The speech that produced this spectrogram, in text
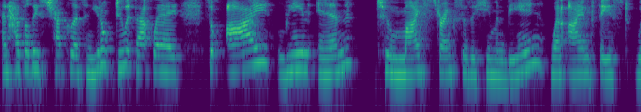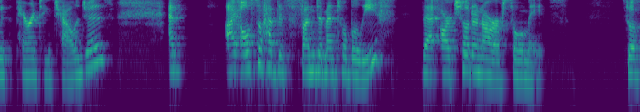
and has all these checklists and you don't do it that way. So I lean in to my strengths as a human being when I'm faced with parenting challenges. And I also have this fundamental belief that our children are our soulmates. So if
